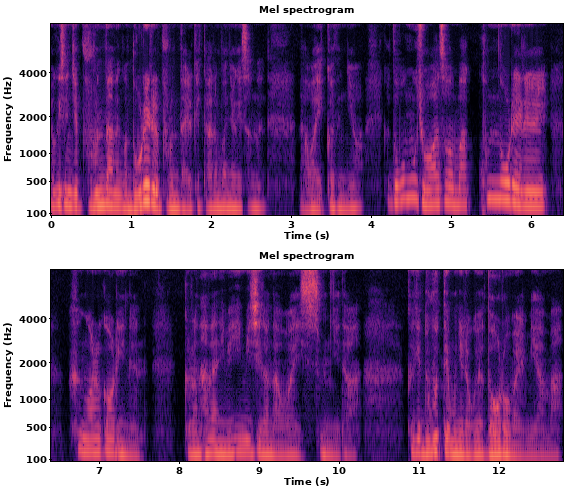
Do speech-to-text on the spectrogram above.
여기서 이제 부른다는 건 노래를 부른다 이렇게 다른 번역에서는 나와 있거든요. 너무 좋아서 막 콧노래를 흥얼거리는 그런 하나님의 이미지가 나와 있습니다. 그게 누구 때문이라고요? 너로 말미암아.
